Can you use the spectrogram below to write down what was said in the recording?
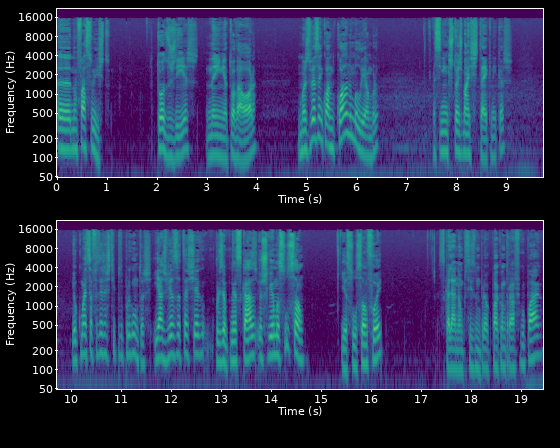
Uh, não faço isto todos os dias, nem a toda a hora. Mas de vez em quando, quando me lembro, assim em questões mais técnicas, eu começo a fazer este tipo de perguntas. E às vezes até chego, por exemplo, nesse caso, eu cheguei a uma solução. E a solução foi: se calhar não preciso me preocupar com o tráfego pago,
